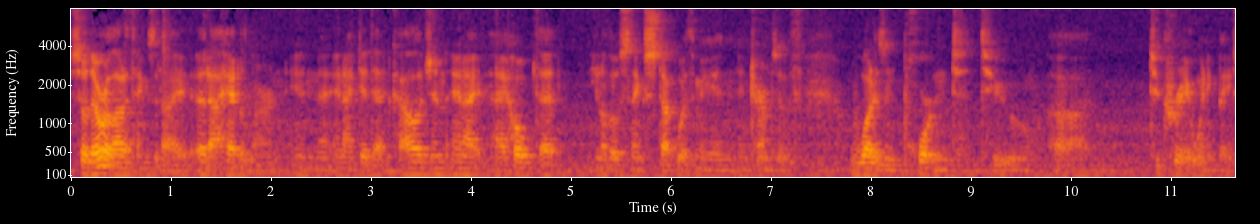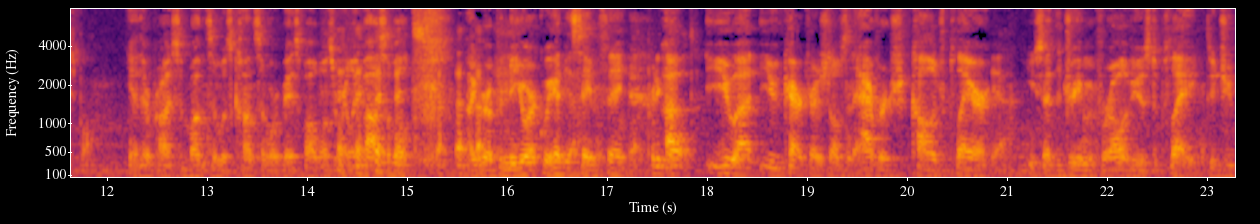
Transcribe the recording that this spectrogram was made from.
So there were a lot of things that I that I had to learn, and, and I did that in college, and, and I, I hope that you know those things stuck with me in, in terms of what is important to uh, to create winning baseball yeah, there were probably some months in Wisconsin where baseball wasn't really possible. I grew up in New York; we had yeah. the same thing. Yeah, pretty cold. Uh, you uh, you characterized yourself as an average college player. Yeah. You said the dream for all of you is to play. Did you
